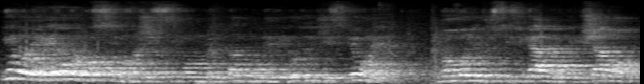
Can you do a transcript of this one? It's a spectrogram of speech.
Io vorrei che l'anno prossimo facessimo un risultato di gestione non voglio giustificarlo perché diciamo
